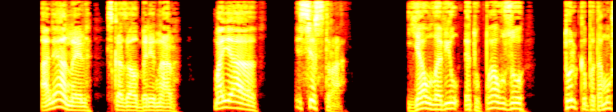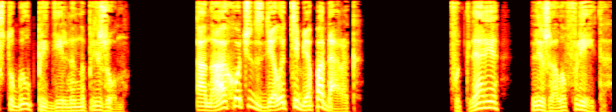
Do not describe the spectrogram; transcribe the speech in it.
— А Леонель, — сказал Баринар, — моя сестра. Я уловил эту паузу только потому, что был предельно напряжен. Она хочет сделать тебе подарок. В футляре лежала флейта.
